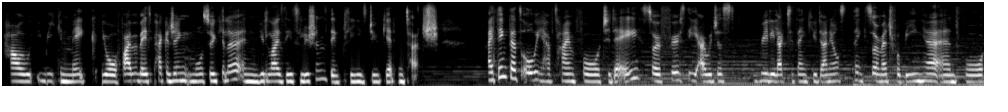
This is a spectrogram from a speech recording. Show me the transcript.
how we can make your fiber based packaging more circular and utilize these solutions, then please do get in touch. I think that's all we have time for today. So, firstly, I would just really like to thank you, Daniel. Thank you so much for being here and for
